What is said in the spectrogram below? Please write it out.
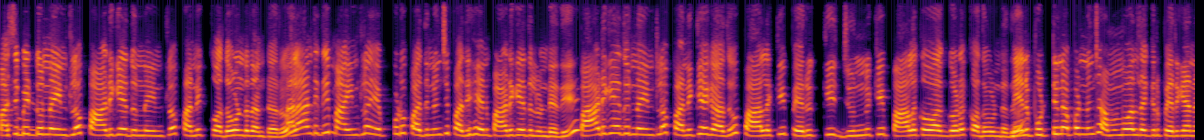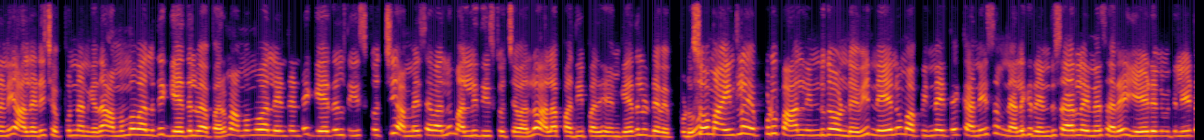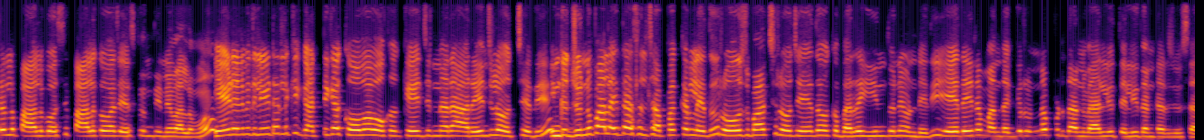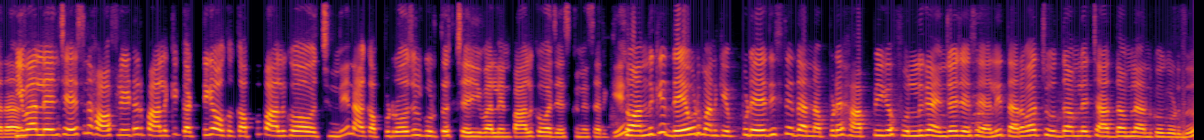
పసిబిడ్డున్న ఇంట్లో పాడిగేది ఉన్న ఇంట్లో పనికి కొద ఉండదు అంటారు అలాంటిది మా ఇంట్లో ఎప్పుడు పది నుంచి పదిహేను పాడిగేదెలు ఉండేది పాడిగేది ఉన్న ఇంట్లో పనికే కాదు పాలకి పెరుగుకి జున్నుకి పాలకోవాకి కూడా కొద ఉండదు నేను పుట్టినప్పటి నుంచి అమ్మమ్మ వాళ్ళ దగ్గర పెరిగానని ఆల్రెడీ చెప్పున్నాను కదా అమ్మమ్మ వాళ్ళది గేదెల వ్యాపారం. అమ్మమ్మ వాళ్ళు ఏంటంటే గేదెలు తీసుకొచ్చి అమ్మేసే వాళ్ళు మళ్ళీ తీసుకొచ్చే వాళ్ళు అలా పది పదిహేను గేదెలు ఉండేవి ఎప్పుడు. సో మా ఇంట్లో ఎప్పుడు పాలు నిండుగా ఉండేవి. నేను మా పిన్ అయితే కనీసం నెలకి రెండు సార్లు అయినా సరే ఏడెనిమిది లీటర్ లీటర్ల పాలు పోసి పాలకోవా చేసుకుని తినేవాళ్ళము. ఏడెనిమిది లీటర్లకి గట్టిగా కోవా ఒక కేజీన్నర ఆ రేంజ్లో వచ్చేది. ఇంకా జున్ను పాలు అయితే అసలు చెప్పక్కర్లేదు. రోజు మార్చి రోజు ఏదో ఒక బర్రె ఈంతూనే ఉండేది. ఏదైనా మన దగ్గర ఉన్నప్పుడు దాని వాల్యూ తెలియదు అంటారు చూసారా? ఇవాళ నేను చేసిన హాఫ్ లీటర్ పాలకి గట్టిగా ఒక కప్పు పాలకోవా వచ్చింది. నాకు అప్పుడు రోజులు గుర్తొచ్చాయి ఇవాళ నేను పాలకోవా చేసుకునేసరికి. సో అందుకే దేవుడు మనకి ఎప్పుడు ఏది ఇస్తే దాన్ని అప్పుడే హ్యాపీగా ఫుల్గా ఎంజాయ్ చేసేయాలి. తర్వాత చూద్దాంలే చేద్దాంలే అనుకోకూడదు.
